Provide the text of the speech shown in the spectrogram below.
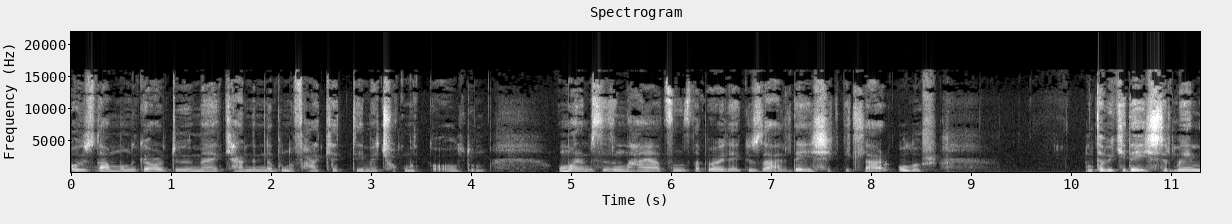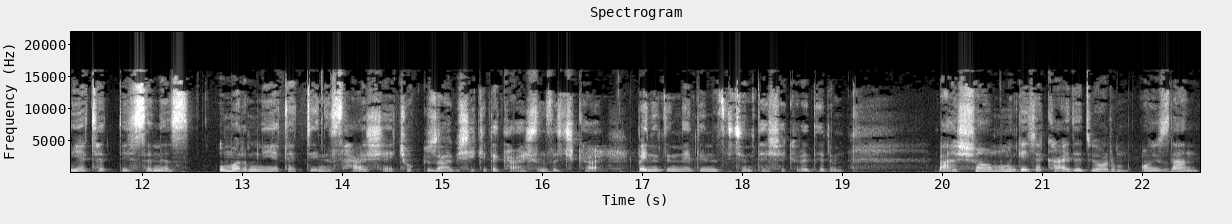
O yüzden bunu gördüğüme, kendimde bunu fark ettiğime çok mutlu oldum. Umarım sizin de hayatınızda böyle güzel değişiklikler olur. Tabii ki değiştirmeye niyet ettiyseniz umarım niyet ettiğiniz her şey çok güzel bir şekilde karşınıza çıkar. Beni dinlediğiniz için teşekkür ederim. Ben şu an bunu gece kaydediyorum. O yüzden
